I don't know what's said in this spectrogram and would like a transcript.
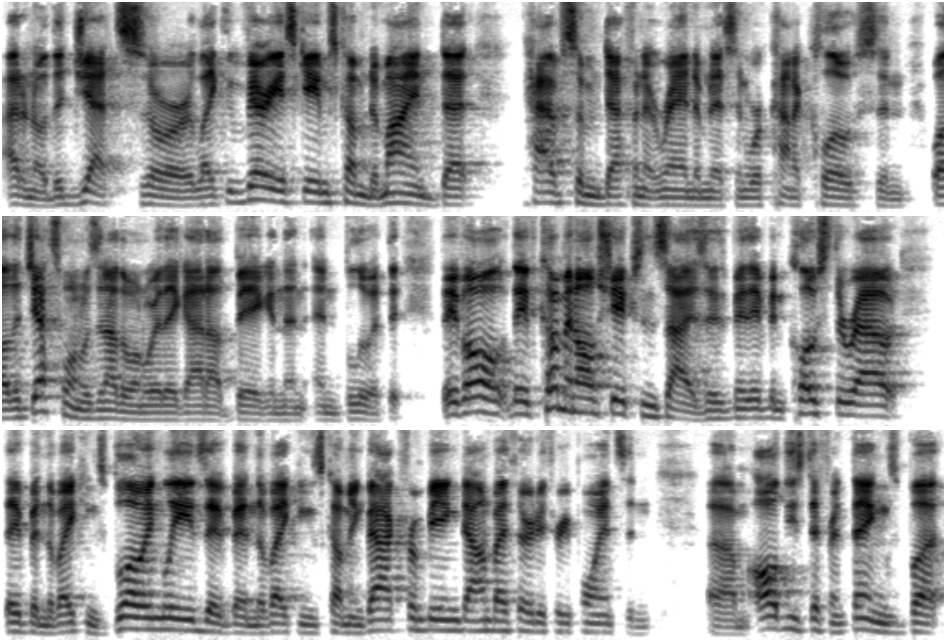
I don't know the Jets or like various games come to mind that have some definite randomness and we're kind of close. And well, the Jets one was another one where they got up big and then and blew it. They've all they've come in all shapes and sizes. They've been they've been close throughout. They've been the Vikings blowing leads. They've been the Vikings coming back from being down by 33 points and um, all these different things. But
